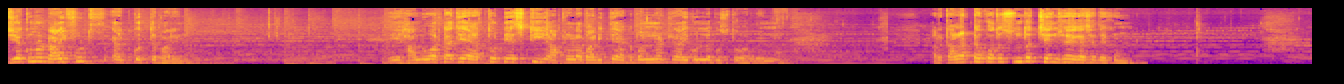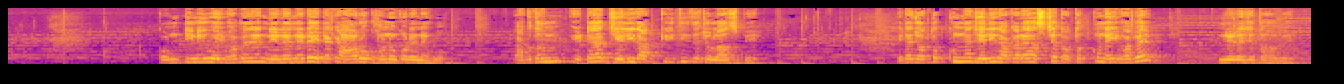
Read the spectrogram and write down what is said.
যে কোনো ড্রাই ফ্রুটস অ্যাড করতে পারেন। এই হালুয়াটা যে এত টেস্টি আপনারা বাড়িতে একবার না ট্রাই করলে বুঝতে পারবেন না। আর কালারটাও কত সুন্দর চেঞ্জ হয়ে গেছে, দেখুন। কন্টিনিউ এইভাবে নেড়ে নেড়ে এটাকে আরও ঘন করে নেব। একদম এটা জেলির আকৃতিতে চলে আসবে। এটা যতক্ষণ না জেলির আকারে আসছে, ততক্ষণ এইভাবে নেড়ে যেতে হবে।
